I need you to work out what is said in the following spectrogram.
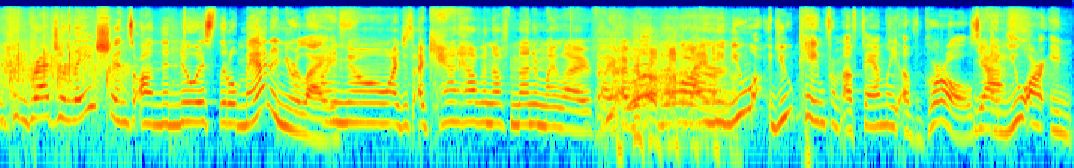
And congratulations on the newest little man in your life. I know. I just I can't have enough men in my life. I, I want more. I mean, you you came from a family of girls, and you are in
